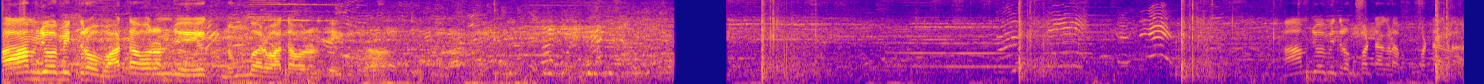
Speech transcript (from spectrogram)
આમ જો મિત્રો, વાતાવરણ જો એક નંબર વાતાવરણ થઈ ગયું આમ જો મિત્રો, ફટાકડા ફટાકડા.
